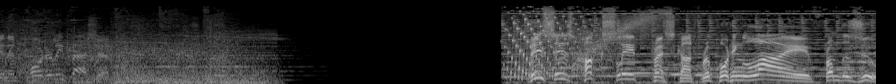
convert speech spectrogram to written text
In an orderly fashion. This is Huxley Prescott reporting live from the zoo,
